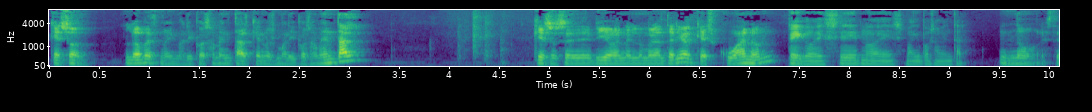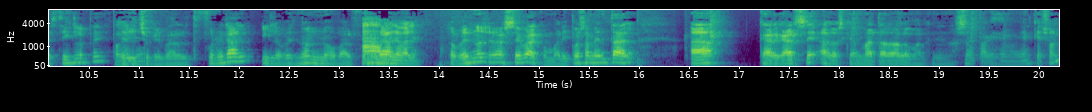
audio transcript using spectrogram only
que son Lobezno y Mariposa Mental, que no es Mariposa Mental, que eso se vio en el número anterior, que es Quanon. Pero ese no es mariposa mental. No, este es Cíclope, que he dicho que va al funeral y Lobezno no va al Ah, funeral. vale, vale. Lobezno se va con Mariposa Mental a cargarse a los que han matado a Loba Venenosa. Me parece muy bien. ¿Qué son?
